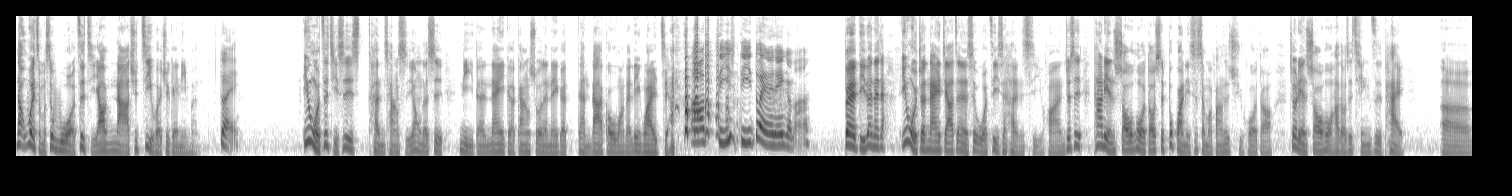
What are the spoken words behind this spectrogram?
那为什么是我自己要拿去寄回去给你们？对，因为我自己是很常使用的是你的那一个刚说的那个很大的购物网的另外一家，哦，敌敌对的那个嘛，对，敌对那家，因为我觉得那一家真的是我自己是很喜欢，就是他连收货都是不管你是什么方式取货的哦，就连收货他都是亲自派呃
